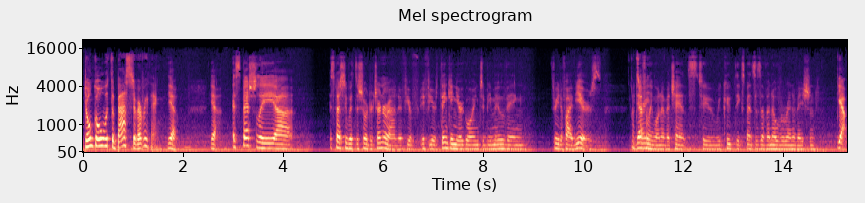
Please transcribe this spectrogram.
don't go with the best of everything. Yeah, yeah. Especially, uh, especially with the shorter turnaround. If you're if you're thinking you're going to be moving three to five years, you That's definitely right. won't have a chance to recoup the expenses of an over renovation. Yeah,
